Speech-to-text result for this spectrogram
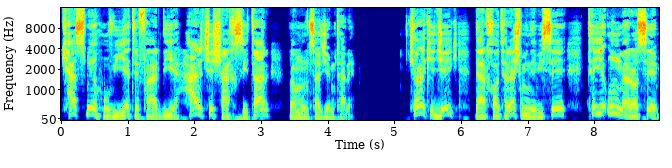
کسب هویت فردی هرچه شخصیتر و منسجمتره. چرا که جیک در خاطرش می نویسه طی اون مراسم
